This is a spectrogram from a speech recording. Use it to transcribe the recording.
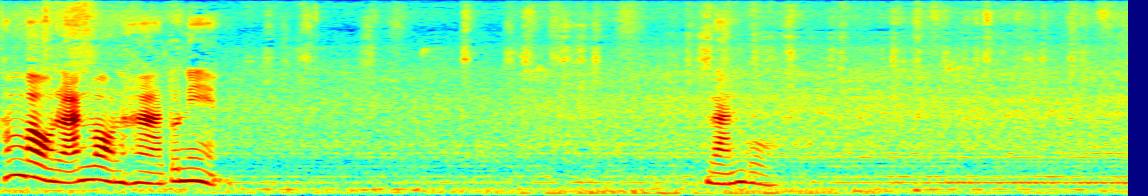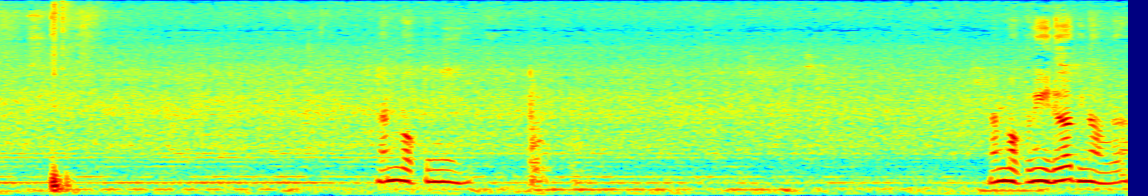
ข้อมเบาร้านเบอนหาตัวนี้ ร้านบอกร้านบอกตัวนี้ร้านบอกตัวนี้เด้อพี่น้องเด้อ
